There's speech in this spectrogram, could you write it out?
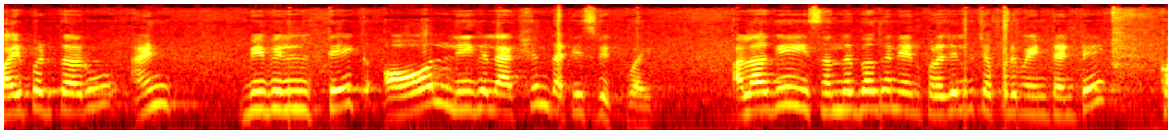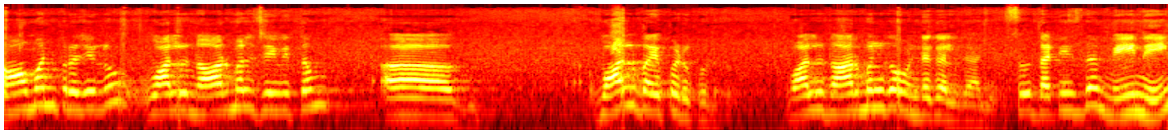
భయపడతారు. And we will take all legal action that is required అలాగే ఈ సందర్భంగా నేను ప్రజలకు చెప్పడం ఏంటంటే కామన్ ప్రజలు వాళ్ళు నార్మల్ జీవితం వాళ్ళు భయపడకూడదు. వాళ్ళు నార్మల్గా ఉండగలగాలి. So that is the meaning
